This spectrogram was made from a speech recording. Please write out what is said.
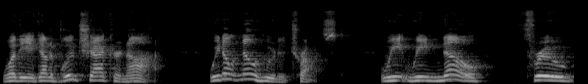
whether you got a blue check or not. We don't know who to trust. We we know through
